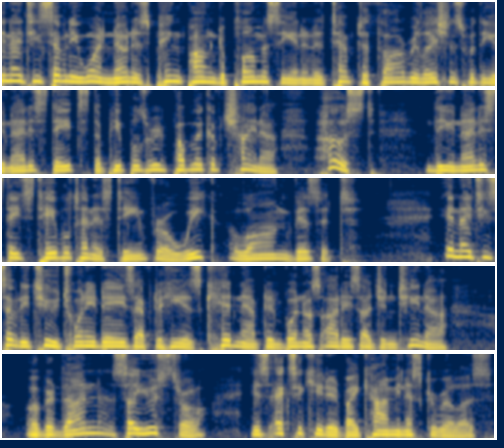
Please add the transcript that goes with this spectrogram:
In 1971, known as ping pong diplomacy in an attempt to thaw relations with the United States, the People's Republic of China hosts the United States table tennis team for a week long visit. In 1972, 20 days after he is kidnapped in Buenos Aires, Argentina, Oberdan Sallustro is executed by communist guerrillas.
